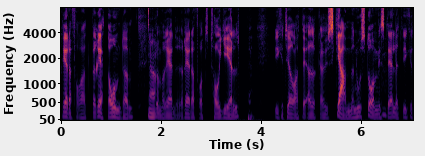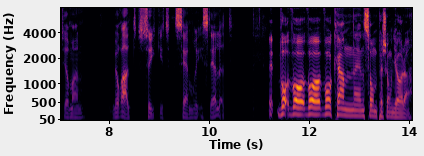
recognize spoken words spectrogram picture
rädda för att berätta om det. Ja. De är rädda, rädda för att ta hjälp vilket gör att det ökar ju skammen hos dem istället vilket gör man mår allt psykiskt sämre istället. Eh, vad, vad, vad, vad kan en sån person göra?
